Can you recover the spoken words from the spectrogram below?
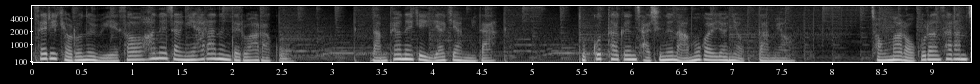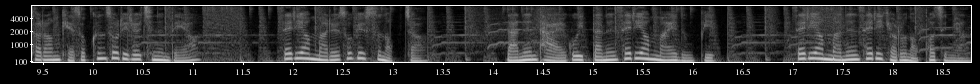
세리 결혼을 위해서 한 회장이 하라는 대로 하라고 남편에게 이야기합니다. 독고탁은 자신은 아무 관련이 없다며 정말 억울한 사람처럼 계속 큰 소리를 치는데요. 세리 엄마를 속일 순 없죠. 나는 다 알고 있다는 세리 엄마의 눈빛. 세리 엄마는 세리 결혼 엎어지면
